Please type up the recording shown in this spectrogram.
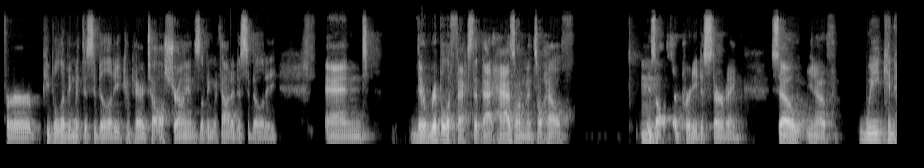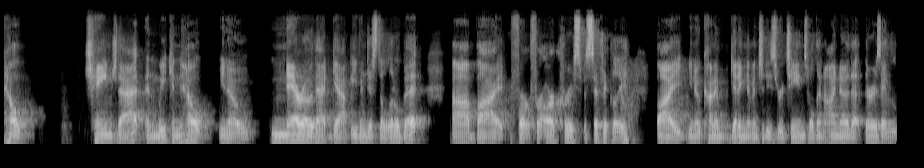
for people living with disability compared to Australians living without a disability, and the ripple effects that that has on mental health mm. is also pretty disturbing. So, you know, if we can help change that and we can help, you know, narrow that gap even just a little bit uh, by for for our crew specifically by you know kind of getting them into these routines well then i know that there is a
